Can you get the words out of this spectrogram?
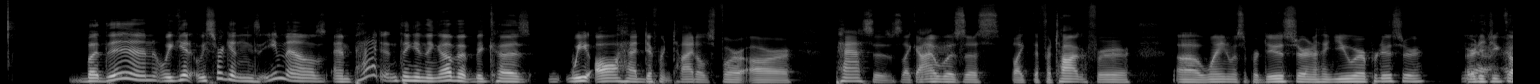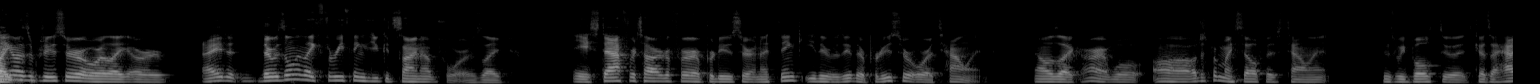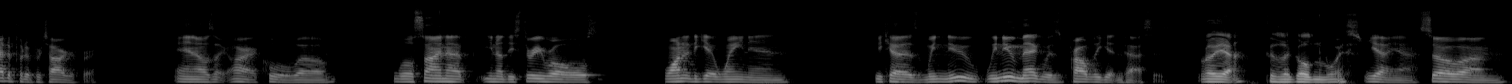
but then we get we start getting these emails, and Pat didn't think anything of it because we all had different titles for our passes. Like I was a like the photographer, uh, Wayne was a producer, and I think you were a producer. Or did you, I think like- I was a producer or like or I had there was only like three things you could sign up for. It was like a staff photographer, a producer, and I think either it was either a producer or a talent. And I was like, all right, well, uh, I'll just put myself as talent since we both do it because I had to put a photographer. And I was like, all right, cool. Well, we'll sign up. You know, these three roles. Wanted to get Wayne in because we knew we knew Meg was probably getting passes. Oh yeah, because of Goldenvoice. Yeah, yeah. So um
